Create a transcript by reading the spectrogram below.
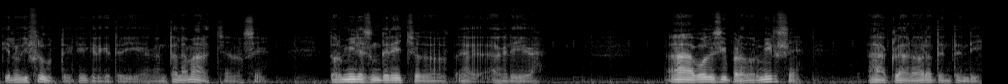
que lo disfrute, ¿qué cree que te diga? Cantar la marcha, no sé. Dormir es un derecho, eh, agrega. Ah, vos decís para dormirse. Ah, claro, ahora te entendí.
